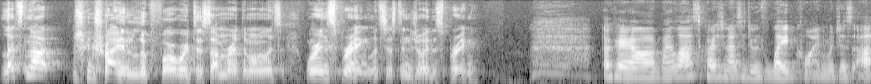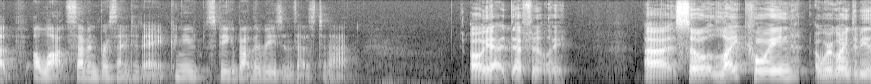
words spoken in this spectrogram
let's not try and look forward to summer at the moment. Let's, we're in spring. Let's just enjoy the spring. Okay, uh, my last question has to do with Litecoin, which is up a lot, 7% today. Can you speak about the reasons as to that? Oh, yeah, definitely. Uh, so Litecoin, we're going to be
